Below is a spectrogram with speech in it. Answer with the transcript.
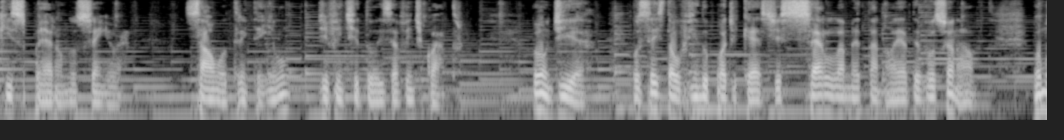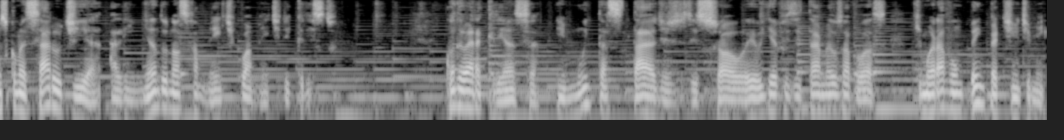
que esperam no Senhor. Salmo 31, de 22 a 24. Bom dia, você está ouvindo o podcast Célula Metanoia Devocional. Vamos começar o dia alinhando nossa mente com a mente de Cristo. Quando eu era criança, em muitas tardes de sol, eu ia visitar meus avós, que moravam bem pertinho de mim.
